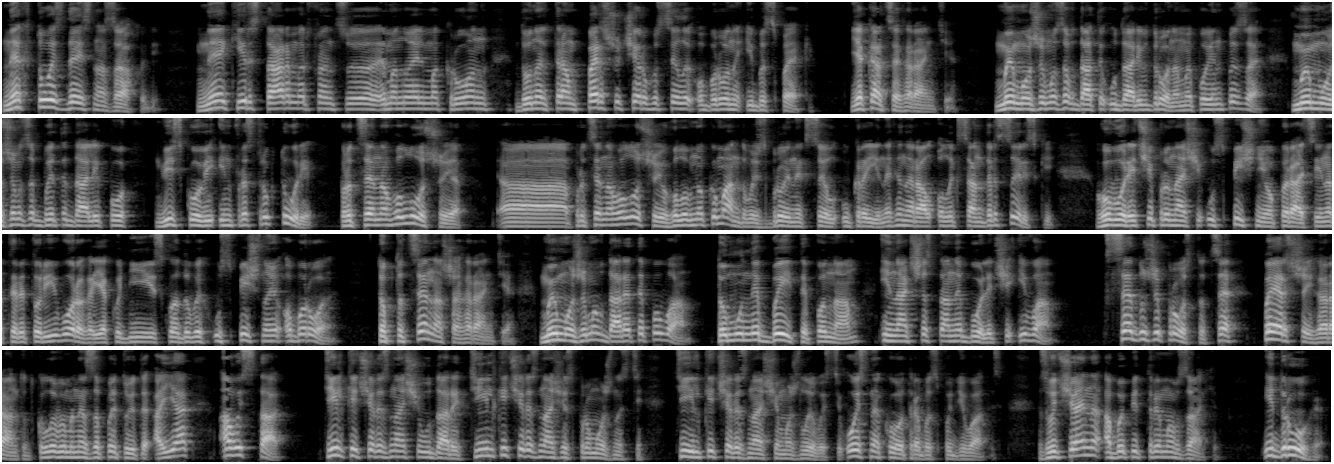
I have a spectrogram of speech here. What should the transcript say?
не хтось десь на Заході, не Кір Стармер, Франц... Еммануель Макрон, Дональд Трамп, в першу чергу Сили оборони і безпеки. Яка це гарантія? Ми можемо завдати ударів дронами по НПЗ. Ми можемо забити далі по військовій інфраструктурі. Про це наголошує. а, Про це наголошує головнокомандувач збройних сил України генерал Олександр Сирський, говорячи про наші успішні операції на території ворога як однієї складових успішної оборони. Тобто, це наша гарантія. Ми можемо вдарити по вам. Тому не бийте по нам, інакше стане боляче і вам. Все дуже просто. Це перший гарант. От коли ви мене запитуєте, а як? А ось так. Тільки через наші удари, тільки через наші спроможності, тільки через наші можливості. Ось на кого треба сподіватись. Звичайно, аби підтримав Захід. І друге,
